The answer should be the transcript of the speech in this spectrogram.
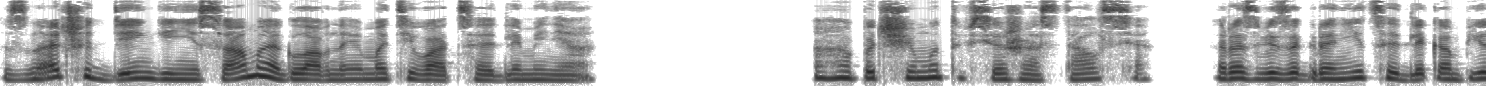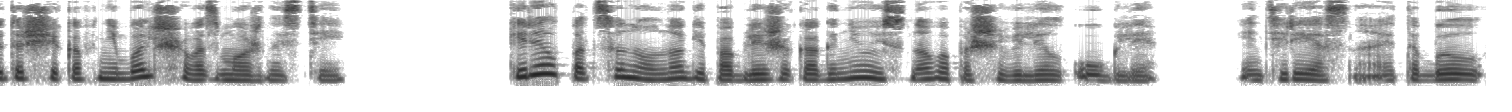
Значит, деньги не самая главная мотивация для меня». «А почему ты все же остался?» Разве за границей для компьютерщиков не больше возможностей? Кирилл подсунул ноги поближе к огню и снова пошевелил угли. Интересно, это был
